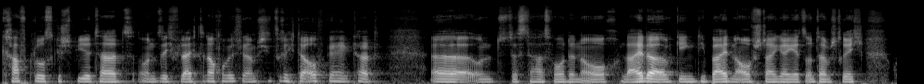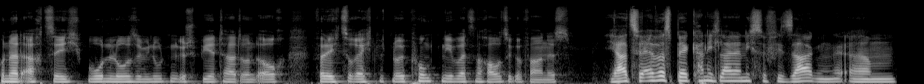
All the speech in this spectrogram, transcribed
kraftlos gespielt hat und sich vielleicht dann auch ein bisschen am Schiedsrichter aufgehängt hat. Äh, und dass der HSV dann auch leider gegen die beiden Aufsteiger jetzt unterm Strich 180 bodenlose Minuten gespielt hat und auch völlig zu Recht mit null Punkten jeweils nach Hause gefahren ist. Ja, zu Elversberg kann ich leider nicht so viel sagen. Ähm,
